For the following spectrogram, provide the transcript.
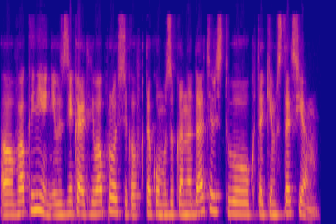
а, в окне. Не возникает ли вопросиков к такому законодательству, к таким статьям?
